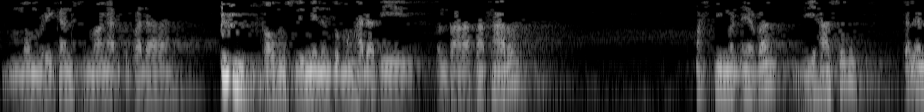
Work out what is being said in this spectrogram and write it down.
memberikan semangat kepada kaum muslimin untuk menghadapi tentara Tatar. Pasti men, ya, apa? dihasung kalian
